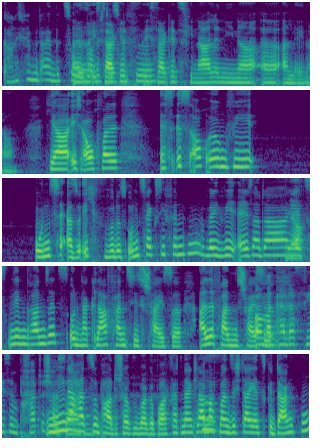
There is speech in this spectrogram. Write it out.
Gar nicht mehr mit einbezogen. Also ich, ich sag das jetzt, ich sag jetzt Finale Nina, äh, Alena. Ja, ich auch, weil es ist auch irgendwie also ich würde es unsexy finden, wie, Elsa da Ja. jetzt nebendran sitzt. Und na klar fand sie es scheiße. Alle fanden es scheiße. Aber man kann das viel sympathischer Nina sagen. hat sympathischer rübergebracht. Hat, na klar macht man sich da jetzt Gedanken.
